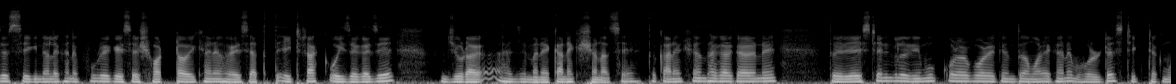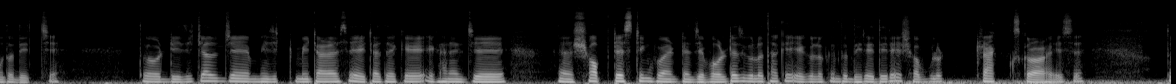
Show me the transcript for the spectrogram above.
যে সিগন্যাল এখানে পুড়ে গেছে শর্টটা ওইখানে হয়েছে। অর্থাৎ এই ট্রাক ওই জায়গায় যে জোড়া মানে কানেকশন আছে। তো কানেকশন থাকার কারণে তো রেজিস্ট্যান্টগুলো রিমুভ করার পরে কিন্তু আমার এখানে ভোল্টেজ ঠিকঠাক মতো দিচ্ছে। তো ডিজিটাল যে মিটার আছে, এটা থেকে এখানে যে সব টেস্টিং পয়েন্টে যে ভোল্টেজগুলো থাকে, এগুলো কিন্তু ধীরে ধীরে সবগুলো ট্র্যাকস করা হয়েছে। তো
